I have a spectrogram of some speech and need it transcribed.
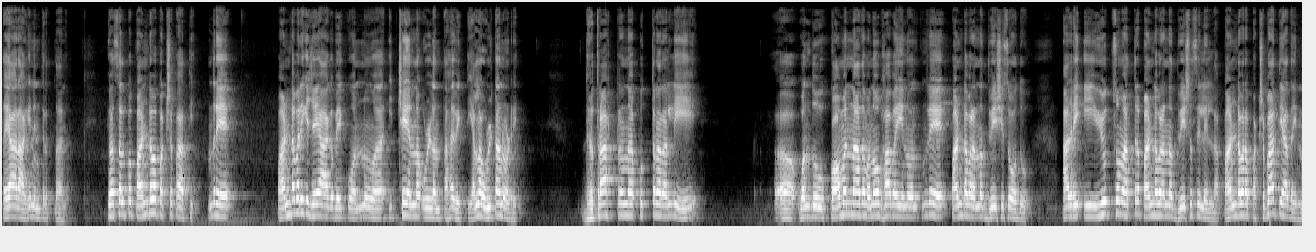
ತಯಾರಾಗಿ ನಿಂತಿರುತ್ತಾನೆ. ಇವ ಸ್ವಲ್ಪ ಪಾಂಡವ ಪಕ್ಷಪಾತಿ. ಅಂದರೆ ಪಾಂಡವರಿಗೆ ಜಯ ಆಗಬೇಕು ಅನ್ನುವ ಇಚ್ಛೆಯನ್ನು ಉಳ್ಳಂತಹ ವ್ಯಕ್ತಿ. ಎಲ್ಲ ಉಲ್ಟಾ ನೋಡ್ರಿ. ಧೃತರಾಷ್ಟ್ರನ ಪುತ್ರರಲ್ಲಿ ಒಂದು ಕಾಮನ್ ಆದ ಮನೋಭಾವ ಏನು ಅಂತಂದರೆ ಪಾಂಡವರನ್ನು ದ್ವೇಷಿಸೋದು. ಆದರೆ ಈ ಯುತ್ಸು ಮಾತ್ರ ಪಾಂಡವರನ್ನು ದ್ವೇಷಿಸಲಿಲ್ಲ. ಪಾಂಡವರ ಪಕ್ಷಪಾತಿಯಾದ ಇನ್ನ.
